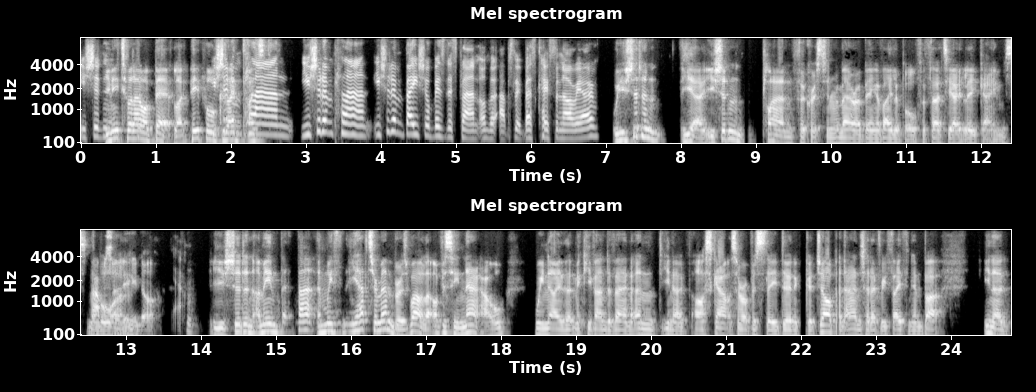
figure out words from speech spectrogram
You shouldn't. You need to allow a bit, like people. You 'cause I- shouldn't I- plan. You shouldn't plan. You shouldn't base your business plan on the absolute best case scenario. Well, you shouldn't. Yeah, you shouldn't plan for Cristian Romero being available for 38 league games. Number Absolutely one, not. you shouldn't. I mean, that, and we. You have to remember as well. Like, obviously, now we know that Micky Van de Ven, and you know, our scouts are obviously doing a good job, and Ange had every faith in him. But you know,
